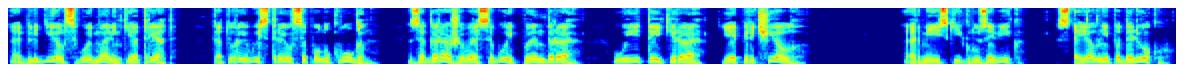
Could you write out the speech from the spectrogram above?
оглядел свой маленький отряд, который выстроился полукругом, загораживая собой Пендера, Уитейкера и Аперчелло. Армейский грузовик стоял неподалеку,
